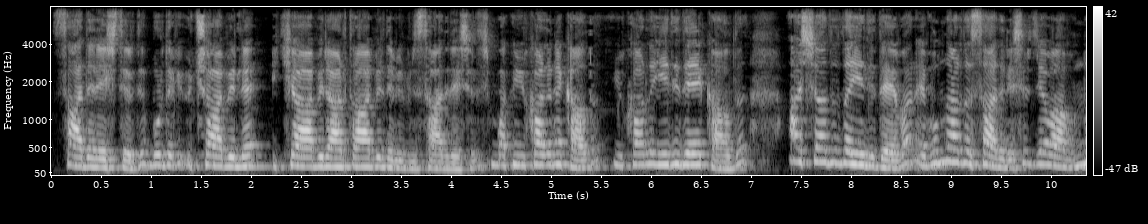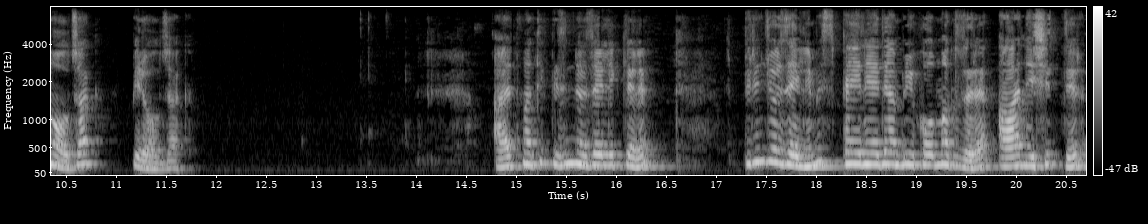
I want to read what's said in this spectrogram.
sadeleştirdi. Buradaki 3A1 ile 2A1 artı A1 de birbirini sadeleştirdi. Şimdi bakın yukarıda ne kaldı? Yukarıda 7D kaldı. Aşağıda da 7D var. E bunlar da sadeleşir. Cevabım ne olacak? 1 olacak. Aritmatik dizinin özellikleri. Birinci özelliğimiz P N'den büyük olmak üzere A eşittir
